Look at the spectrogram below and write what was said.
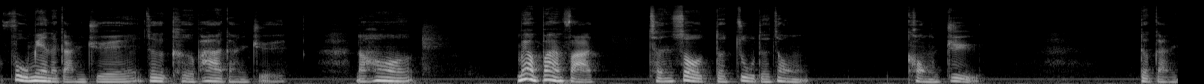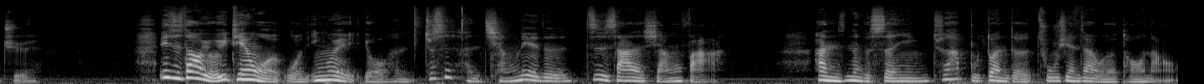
负面的感觉，这个可怕的感觉。然后没有办法承受得住的这种恐惧的感觉。一直到有一天我，我因为有很就是很强烈的自杀的想法和那个声音，就是它不断的出现在我的头脑。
